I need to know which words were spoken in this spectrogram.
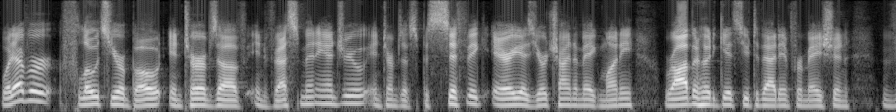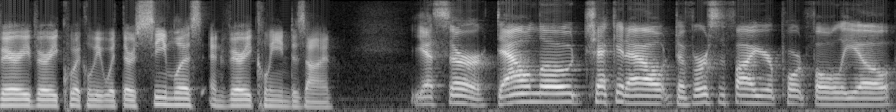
whatever floats your boat in terms of investment, Andrew, in terms of specific areas you're trying to make money. Robinhood gets you to that information very, very quickly with their seamless and very clean design. Yes, sir. Download, check it out, diversify your portfolio.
